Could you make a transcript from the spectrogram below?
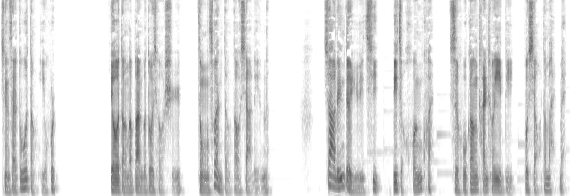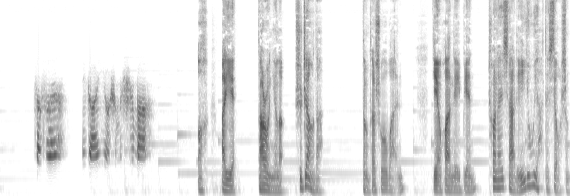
请再多等一会儿。又等了半个多小时，总算等到夏林了。夏林的语气比较欢快，似乎刚谈成一笔不小的买卖。小孙，你找阿姨有什么事吗？哦，阿姨，打扰您了。是这样的，等他说完，电话那边传来夏林优雅的笑声。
